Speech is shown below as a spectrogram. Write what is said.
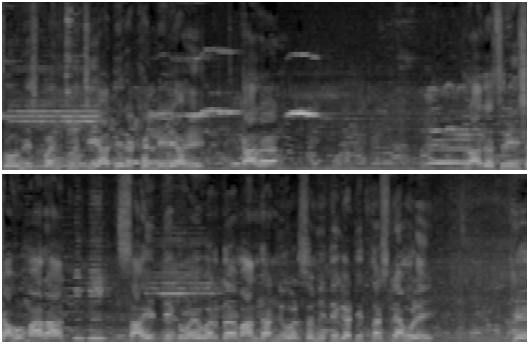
चोवीस पंचवीसची यादी रखडलेली आहे. कारण राजश्री शाहू महाराज साहित्यिक वयवर्ध मानधन निवड समिती गठीत नसल्यामुळे हे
